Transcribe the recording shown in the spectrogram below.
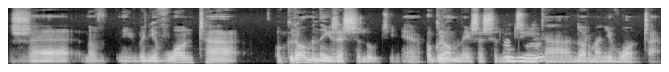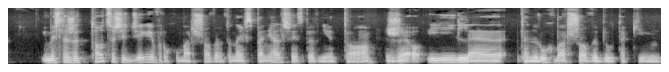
że no, jakby nie włącza ogromnej rzeszy ludzi, nie? Ogromnej rzeszy ludzi mhm. ta norma nie włącza. I myślę, że to, co się dzieje w ruchu marszowym, to najwspanialsze jest pewnie to, że o ile ten ruch marszowy był takim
